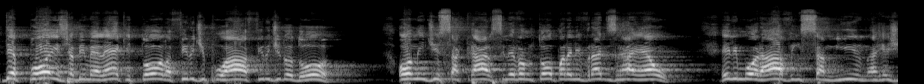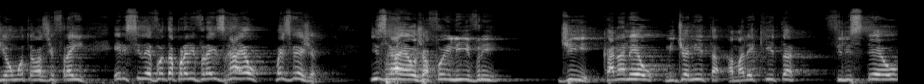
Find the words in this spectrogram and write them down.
Depois de Abimeleque, Tola, filho de Puá, filho de Dodô, homem de Issacar, se levantou para livrar Israel. Ele morava em Samir, na região montanhosa de Efraim. Ele se levanta para livrar Israel. Mas veja, Israel já foi livre de Cananeu, Midianita, Amalequita, Filisteu.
